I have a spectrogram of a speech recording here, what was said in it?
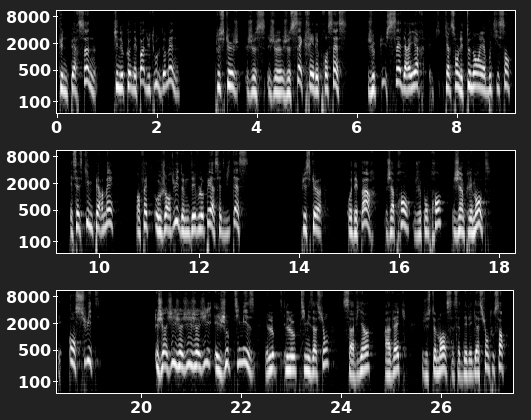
qu'une personne qui ne connaît pas du tout le domaine, puisque je, je sais créer les process, je sais derrière quels sont les tenants et aboutissants, et c'est ce qui me permet en fait, aujourd'hui, de me développer à cette vitesse. Puisque, au départ, j'apprends, je comprends, j'implémente, et ensuite, j'agis, j'agis, j'agis, et j'optimise. Et l'optimisation, ça vient avec, justement, cette délégation, tout ça.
